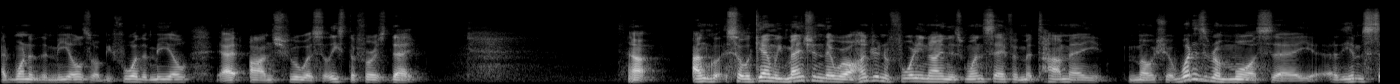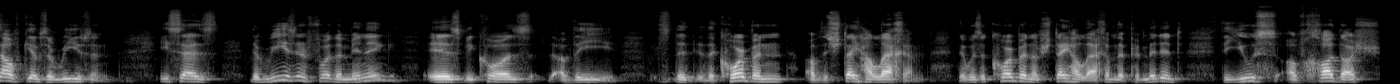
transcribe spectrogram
at one of the meals or before the meal at, on Shavuos, at least the first day. Now, I'm, so again, we mentioned there were 149. There's one sefer Matame Moshe. What does Ramah say? Uh, he himself gives a reason. He says the reason for the minig is because of the the, the korban of the shtei halechem. There was a korban of shtei halechem that permitted the use of chadash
